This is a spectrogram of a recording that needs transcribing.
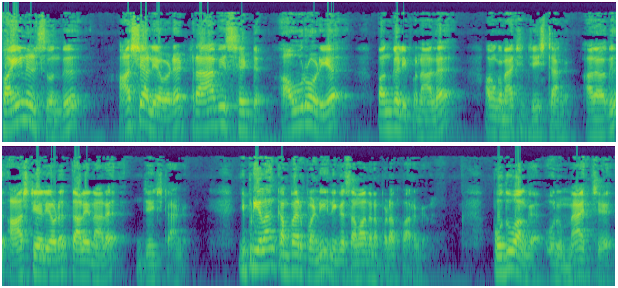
ஃபைனல்ஸ் வந்து ஆஸ்திரேலியாவோட டிராவிஸ் ஹெட் அவருடைய பங்களிப்புனால அவங்க மேட்ச் ஜெயிச்சிட்டாங்க. அதாவது ஆஸ்திரேலியாவோட தலைனால ஜெயிச்சிட்டாங்க. இப்படியெல்லாம் கம்பேர் பண்ணி நீங்கள் சமாதானப்பட பாருங்க. பொதுவாங்க ஒரு மேட்ச்சு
